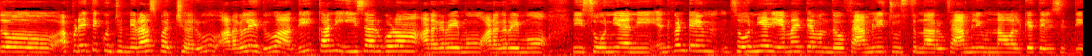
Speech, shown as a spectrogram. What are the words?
సో అప్పుడైతే కొంచెం నిరాశపరిచారు. అడగలేదు అది. కానీ ఈసారి కూడా అడగరేమో అడగరేమో ఈ సోనియాని. ఎందుకంటే సోనియా ఏమైతే ఉందో ఫ్యామిలీ చూస్తున్నారు ఫ్యామిలీ ఉన్న వాళ్ళకే తెలిసిద్ది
